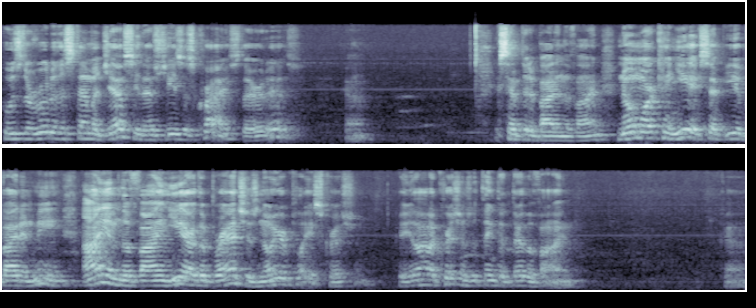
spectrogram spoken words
Who's the root of the stem of Jesse? That's Jesus Christ. There it is. Okay. Except it abide in the vine. No more can ye except ye abide in me. I am the vine, ye are the branches. Know your place, Christian. A lot of Christians would think that they're the vine. Okay.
